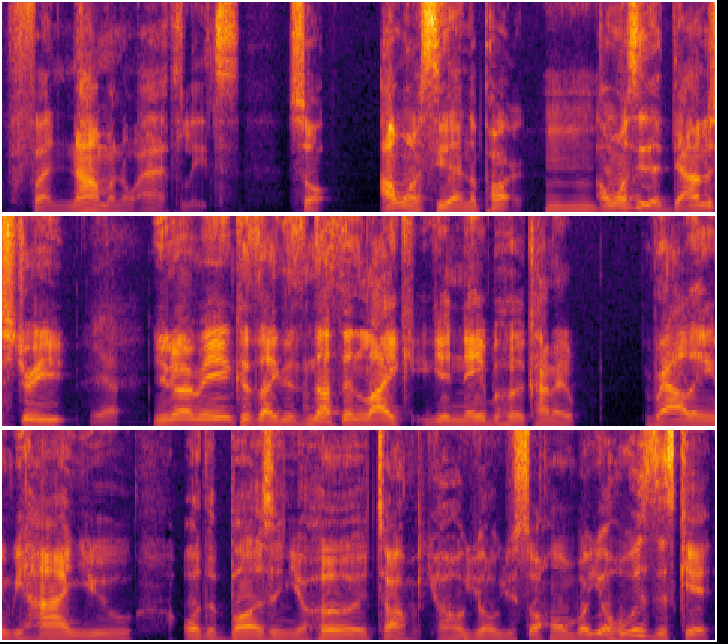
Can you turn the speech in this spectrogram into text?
phenomenal athletes. So I want to see that in the park. I want to see that down the street. Yeah. You know what I mean? Because like, there's nothing like your neighborhood kind of rallying behind you or the buzz in your hood talking, yo, yo, you're so homeboy, yo, who is this kid?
